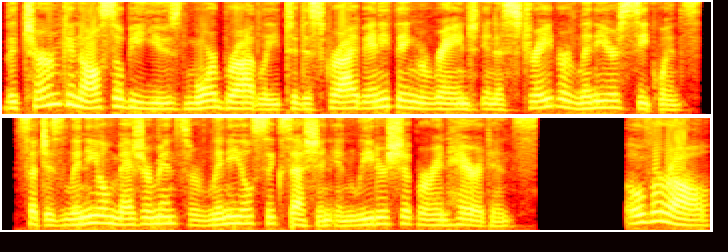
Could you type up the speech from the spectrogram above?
The term can also be used more broadly to describe anything arranged in a straight or linear sequence, such as lineal measurements or lineal succession in leadership or inheritance. Overall,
